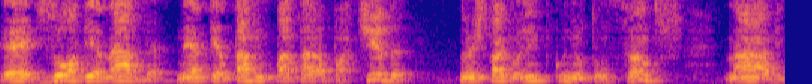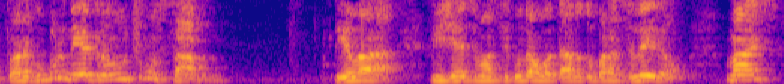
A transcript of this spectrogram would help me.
é, desordenada, né, tentava empatar a partida no Estádio Olímpico Newton Santos, na vitória rubro-negra no último sábado, pela 22ª rodada do Brasileirão. Mas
